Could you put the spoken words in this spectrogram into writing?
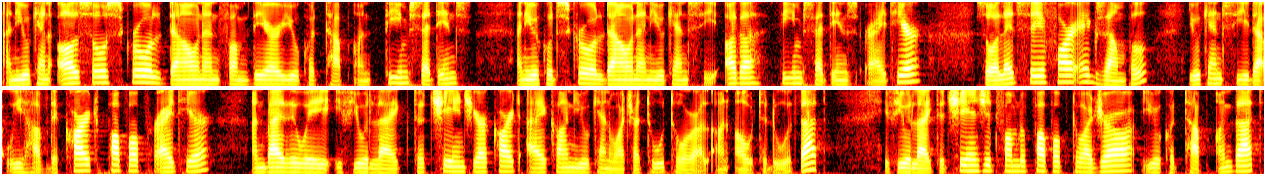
And you can also scroll down and from there you could tap on theme settings and you could scroll down and you can see other theme settings right here so let's say for example you can see that we have the cart pop-up right here and by the way if you would like to change your cart icon you can watch a tutorial on how to do that. If you would like to change it from the pop-up to a drawer you could tap on that.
